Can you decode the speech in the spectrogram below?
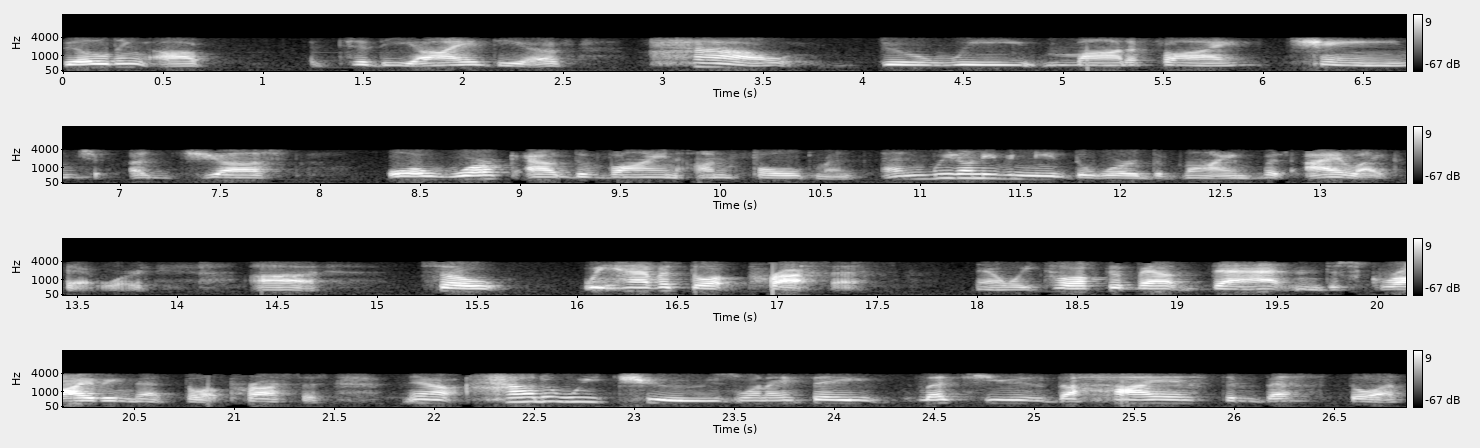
building up to the idea of how do we modify, change, adjust, or work out divine unfoldment. And we don't even need the word divine, but I like that word. Uh, so we have a thought process. Now we talked about that and describing that thought process. Now, how do we choose when I say let's use the highest and best thoughts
